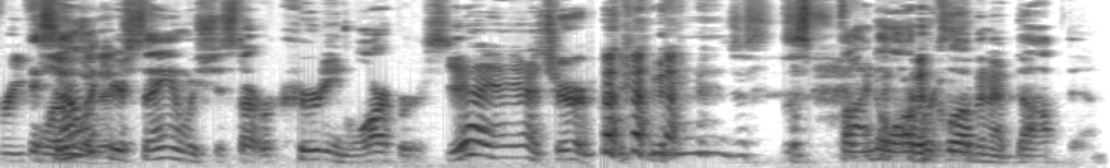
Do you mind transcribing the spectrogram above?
free it flow sounds with like it. you're saying we should start recruiting LARPers. Yeah, yeah, yeah, sure. just, just find a LARPer club and adopt them.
